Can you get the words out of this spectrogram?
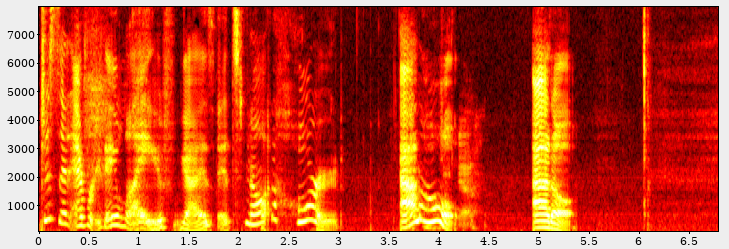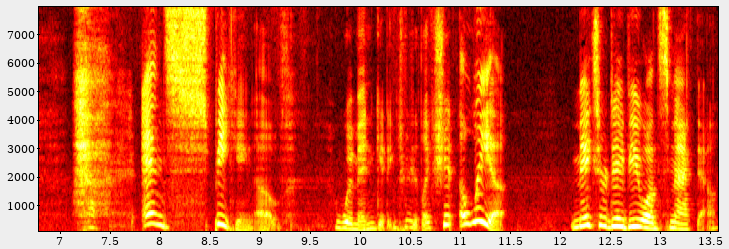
Just in everyday life, guys. It's not hard. At all. Yeah. At all. And speaking of women getting treated like shit, Aaliyah makes her debut on SmackDown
